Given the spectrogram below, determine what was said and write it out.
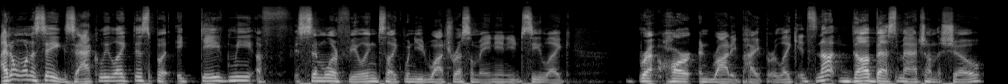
I don't want to say exactly like this, but it gave me a f- similar feeling to like when you'd watch WrestleMania and you'd see like Bret Hart and Roddy Piper. Like, it's not the best match on the show,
